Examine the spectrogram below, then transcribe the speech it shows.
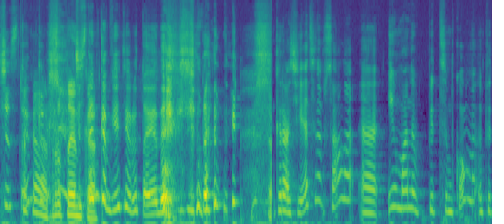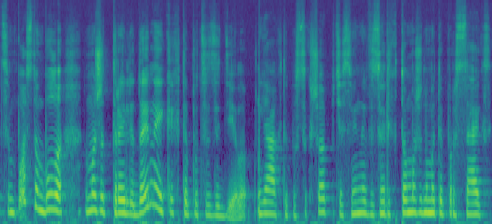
Частинка, частинка б'юті рутини. Коротше, я це написала, е, і в мене під цим ком, під цим постом було ну, може три людини, яких типу це заділо. Як типу секшоп під час війни? Взагалі хто може думати про секс?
